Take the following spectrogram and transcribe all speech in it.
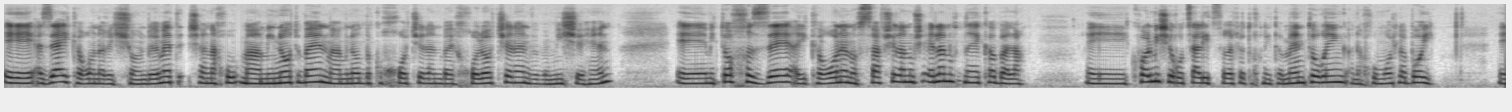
אה, אז זה העיקרון הראשון, באמת שאנחנו מאמינות בהן, מאמינות בכוחות שלהן, ביכולות שלהן ובמי שהן. אה, מתוך זה העיקרון הנוסף שלנו שאין לנו תנאי קבלה. אה, כל מי שרוצה להצטרף לתוכנית המנטורינג, אנחנו אומרות לה בואי. אה,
